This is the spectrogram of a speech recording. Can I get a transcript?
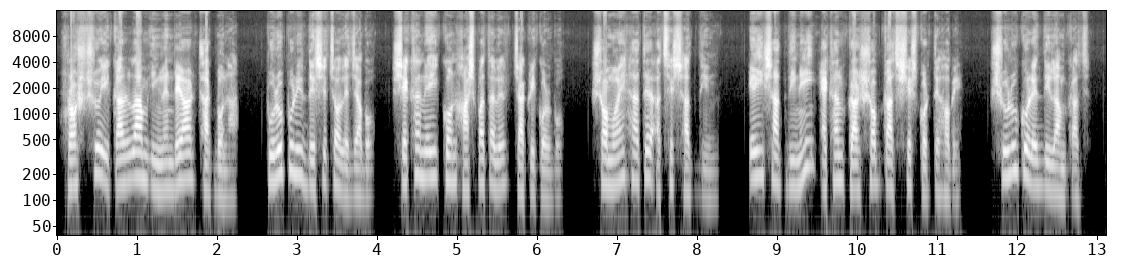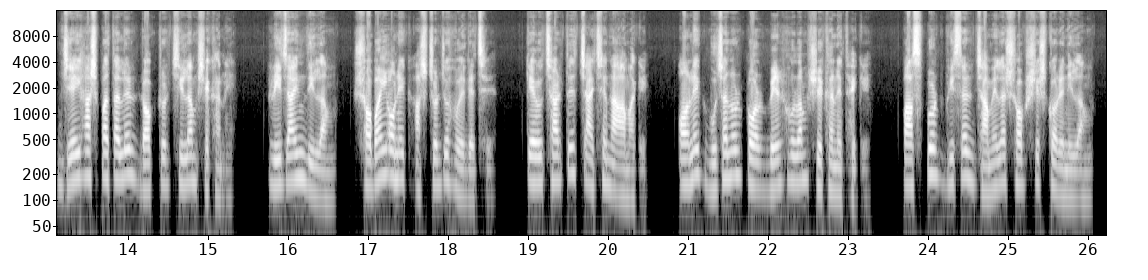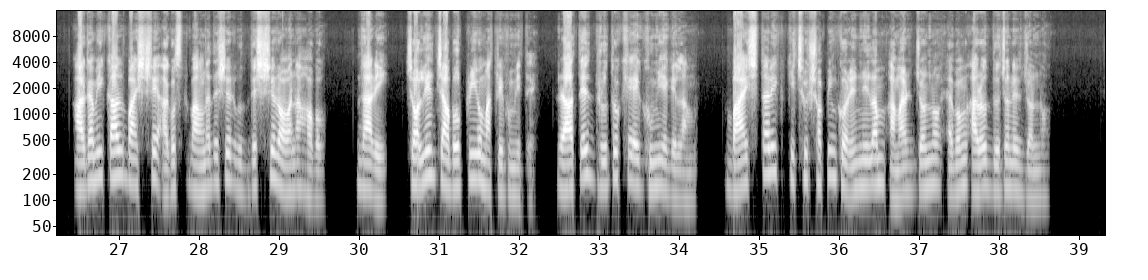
হ্রস্বই কারলাম ইংল্যান্ডে আর থাকব না। পুরোপুরি দেশে চলে যাব, সেখানেই কোন হাসপাতালের চাকরি করব। সময় হাতে আছে সাত দিন। এই সাত দিনেই এখানকার সব কাজ শেষ করতে হবে। শুরু করে দিলাম কাজ, যেই হাসপাতালের ডক্টর ছিলাম সেখানে। রিজাইন দিলাম, সবাই অনেক আশ্চর্য হয়ে গেছে। কেউ ছাড়তে চাইছে না আমাকে। অনেক বোঝানোর পর বের হলাম সেখানে থেকে। পাসপোর্ট, ভিসার ঝামেলা সব শেষ করে নিলাম। আগামীকাল বাইশে আগস্ট বাংলাদেশের উদ্দেশ্যে রওনা হব। চলে যাব প্রিয় মাতৃভূমিতে। রাতে দ্রুত খেয়ে ঘুমিয়ে গেলাম। বাইশ তারিখ কিছু শপিং করে নিলাম আমার জন্য এবং আরও দুজনের জন্য।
